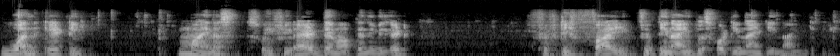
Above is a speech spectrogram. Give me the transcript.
180 minus so if you add them up then you will get 55 59 plus 40 99 degree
